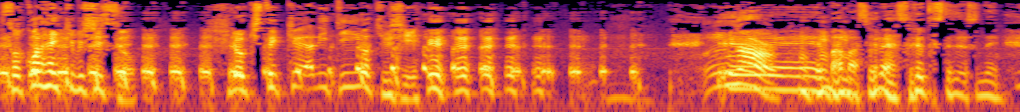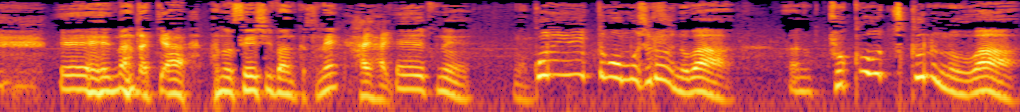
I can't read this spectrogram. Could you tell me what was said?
そこら辺厳しいっすよ。ヒロキセキュアリティは厳しい。えーまあまあ、それはそれとしてですね、えーなんだっけ、あ、あの、静止バンクですね。はいはい。えっ、とね、ここのユニットが面白いのは、あの曲を作るのは、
